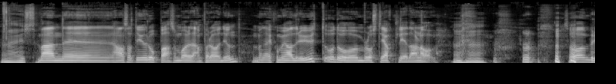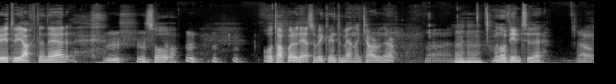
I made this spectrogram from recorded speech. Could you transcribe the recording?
Ja, just det. Men eh, han satt ju och ropade som bara den på radion. Men det kom ju aldrig ut och då blåste jaktledaren av. Mhm. Så bryter vi jakten där. Mm. Så Och tack vare det så fick vi inte med någon kalv där. Ja, Mhm. Men de finns ju där. ja.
